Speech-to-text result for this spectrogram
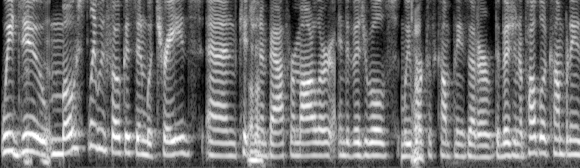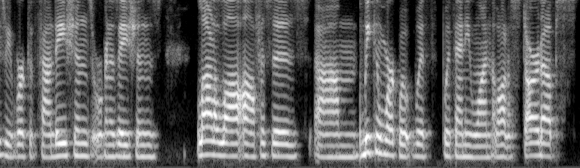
we do. Yeah. Mostly we focus in with trades and kitchen uh-huh. and bath remodeler individuals. We've worked with companies that are division of public companies. We've worked with foundations, organizations, a lot of law offices. Um, we can work with, with with anyone, a lot of startups,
